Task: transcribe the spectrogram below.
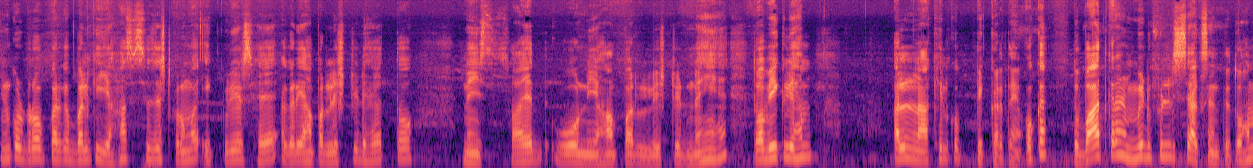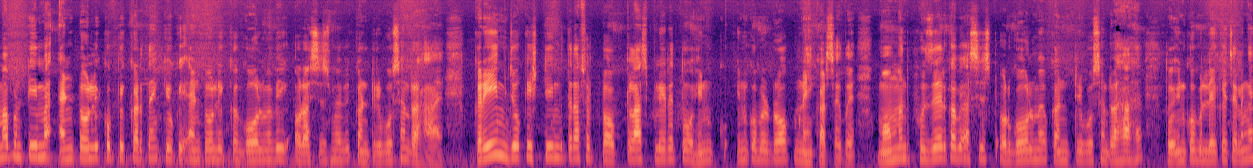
इनको ड्रॉप करके, बल्कि यहाँ से सजेस्ट करूँगा, एक प्लेयर्स है, अगर यहाँ पर लिस्टेड है तो नहीं, शायद वो यहाँ पर लिस्टेड नहीं है। तो अभी के लिए हम अल नाखिल को पिक करते हैं ओके तो बात करें मिडफील्ड सेक्शन से तो हम अपनी टीम में एंटोलिक को पिक करते हैं, क्योंकि एंटोलिक का गोल में भी और असिस्ट में भी कंट्रीब्यूशन रहा है। करीम जो कि इस टीम की तरफ़ से टॉप क्लास प्लेयर है तो इनको इनको भी ड्रॉप नहीं कर सकते। मोहम्मद फुजैर का भी असिस्ट और गोल में कंट्रीब्यूशन रहा है तो इनको भी लेकर चलेंगे।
